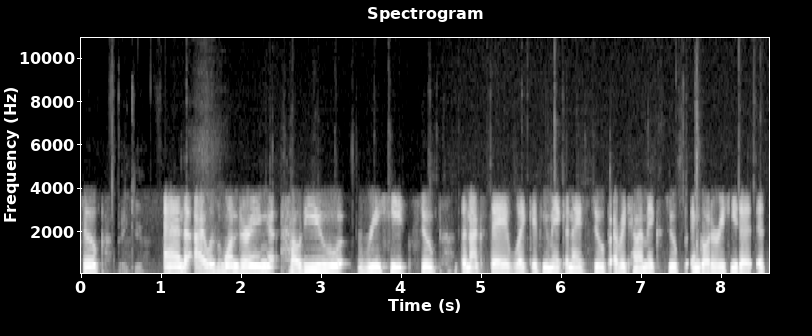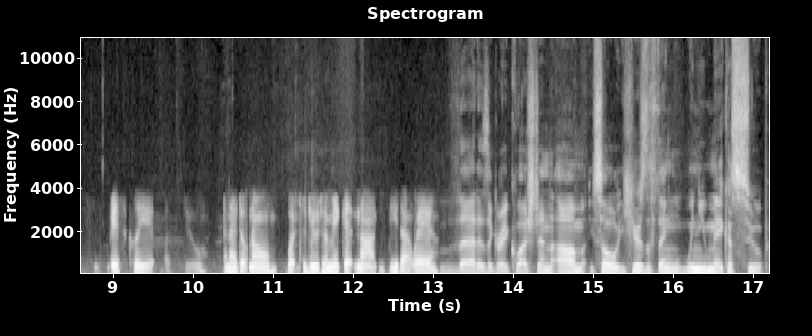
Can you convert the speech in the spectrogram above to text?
soup. Thank you. And I was wondering, how do you reheat soup the next day? Like, if you make a nice soup, every time I make soup and go to reheat it, it's basically a stew. And I don't know what to do to make it not be that way. That is a great question. Um, so here's the thing: when you make a soup,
